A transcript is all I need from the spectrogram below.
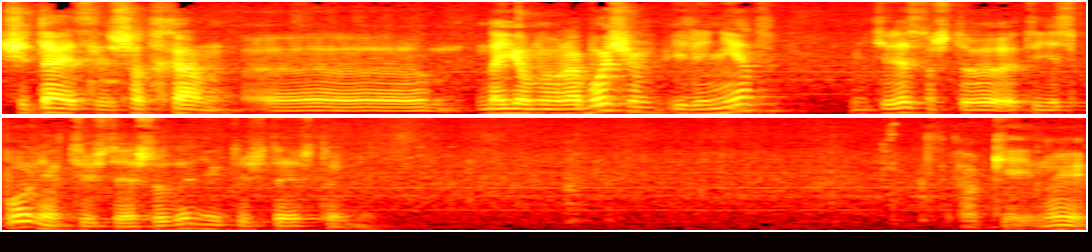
Считается ли шатхан э, наемным рабочим или нет, Интересно, что это есть спор, некоторые считают, что да, некоторые считают, что нет. Окей, ну и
